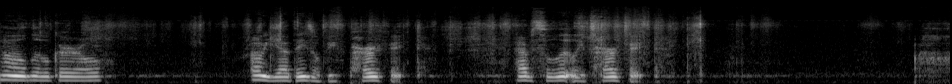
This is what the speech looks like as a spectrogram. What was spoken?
Oh, little girl. Oh, yeah, these will be perfect. Absolutely perfect. Oh, I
